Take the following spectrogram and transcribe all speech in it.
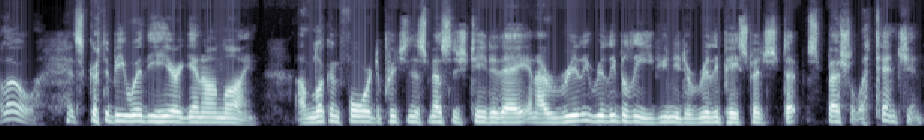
Hello, it's good to be with you here again online. I'm looking forward to preaching this message to you today, and I really, really believe you need to really pay spe- special attention.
